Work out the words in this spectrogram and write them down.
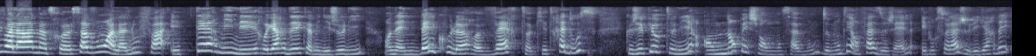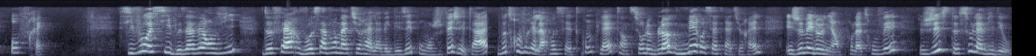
Et voilà, notre savon à la loufa est terminé. Regardez comme il est joli. On a une belle couleur verte qui est très douce que j'ai pu obtenir en empêchant mon savon de monter en phase de gel. Et pour cela, je l'ai gardé au frais. Si vous aussi, vous avez envie de faire vos savons naturels avec des éponges végétales, vous trouverez la recette complète sur le blog Mes recettes naturelles et je mets le lien pour la trouver juste sous la vidéo.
